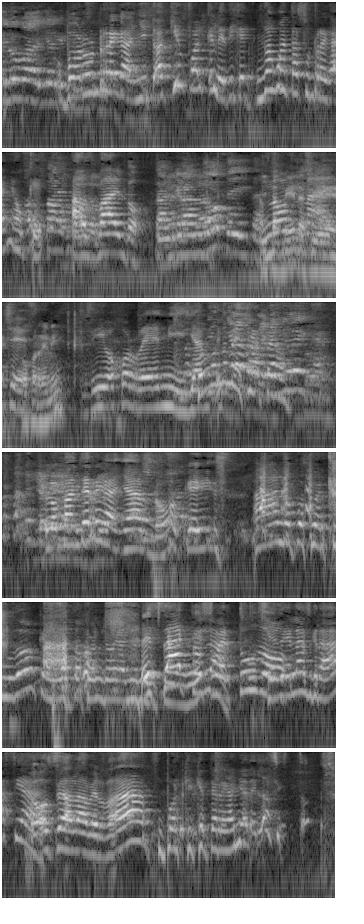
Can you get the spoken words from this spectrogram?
que luego hay Por un regañito. ¿A quién fue el que le dije, no aguantas un regaño o qué? A Osvaldo. tan grandote y tan... Y No también así de manches. ojo Remy. Sí, ojo Remy. Ya Todo el mundo me decía, pero... lo mandé a regañar, ¿no? Ok. Ah, no, pues suertudo, que no le tocó el Exacto, Adela. suertudo. Que dé las gracias. O sea, la verdad. Porque que te regaña de las historias.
